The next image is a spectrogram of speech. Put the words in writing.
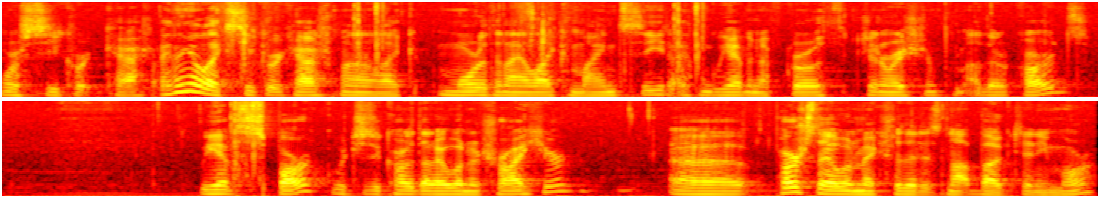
or Secret Cache. I think I like Secret Cache more, like, more than I like Mind Seed. I think we have enough growth generation from other cards. We have Spark, which is a card that I want to try here. Uh, partially, I want to make sure that it's not bugged anymore.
